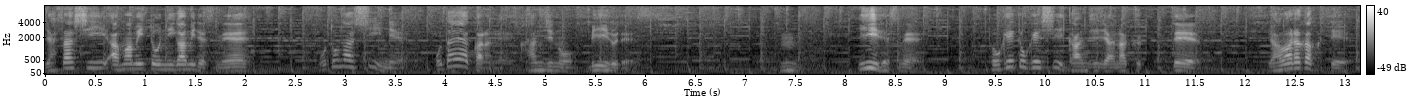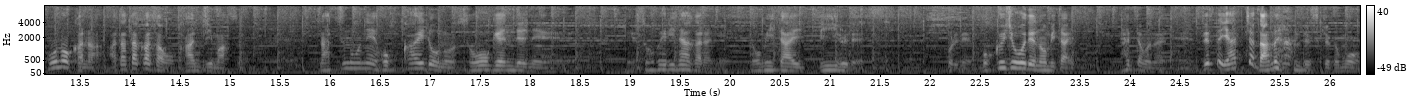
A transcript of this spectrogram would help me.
優しい甘みと苦みですね。おとなしいね穏やかなね感じのビールです。うんいいですね。トゲトゲしい感じじゃなくって柔らかくてほのかな温かさを感じます。夏のね北海道の草原でね寝そべりながらね飲みたいビールです。これね牧場で飲みたい。やってもね絶対やっちゃダメなんですけども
